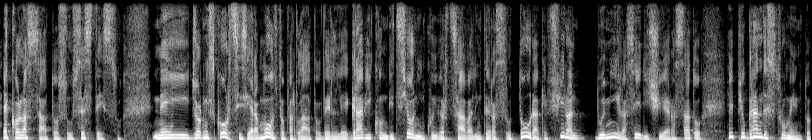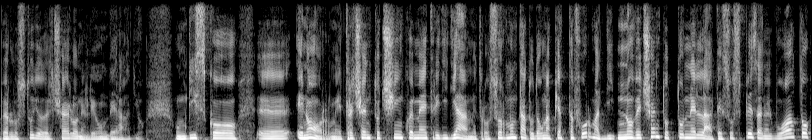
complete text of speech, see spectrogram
è collassato su se stesso. Nei giorni scorsi si era molto parlato delle gravi condizioni in cui versava l'intera struttura che fino al 2016 era stato il più grande strumento per lo studio del cielo nelle onde radio. Un disco eh, enorme, 305 metri di diametro, sormontato da una piattaforma di 900 tonnellate sospesa nel vuoto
